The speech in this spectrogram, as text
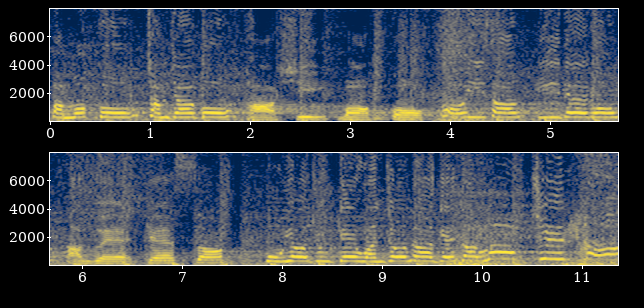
밥 먹고 잠자고 다시 먹고 더 이상 이대로 안 되겠어. 보여줄게 완전하게 달라진 나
